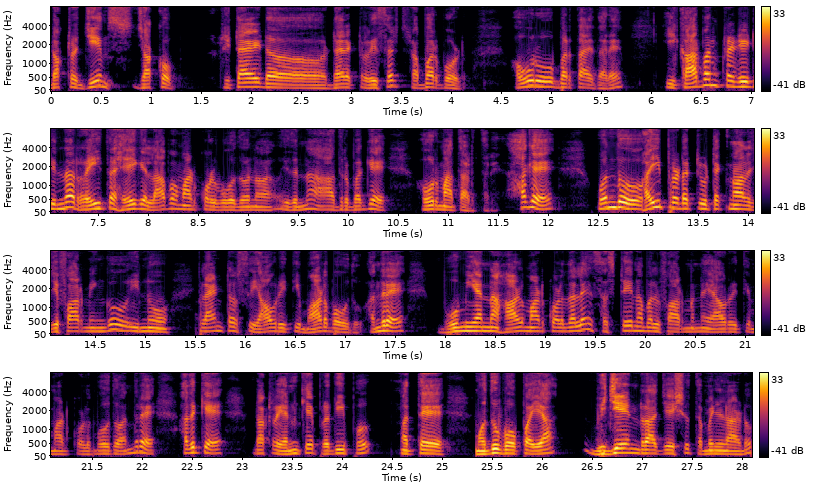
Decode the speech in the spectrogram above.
doctor James Jacob retired director research rubber board ಅವರು ಬರ್ತಾ ಇದ್ದಾರೆ. ಈ ಕಾರ್ಬನ್ ಕ್ರೆಡಿಟಿಂದ ರೈತ ಹೇಗೆ ಲಾಭ ಮಾಡ್ಕೊಳ್ಬೋದು ಅನ್ನೋ ಇದನ್ನು ಅದ್ರ ಬಗ್ಗೆ ಅವ್ರು ಮಾತಾಡ್ತಾರೆ. ಹಾಗೆ ಒಂದು ಹೈ ಪ್ರೊಡಕ್ಟಿವ್ ಟೆಕ್ನಾಲಜಿ ಫಾರ್ಮಿಂಗು ಇನ್ನು ಪ್ಲ್ಯಾಂಟರ್ಸ್ ಯಾವ ರೀತಿ ಮಾಡಬಹುದು ಅಂದರೆ ಭೂಮಿಯನ್ನು ಹಾಳು ಮಾಡ್ಕೊಳ್ಳದಲ್ಲೇ ಸಸ್ಟೈನಬಲ್ ಫಾರ್ಮನ್ನು ಯಾವ ರೀತಿ ಮಾಡ್ಕೊಳ್ಬೋದು ಅಂದರೆ ಅದಕ್ಕೆ ಡಾಕ್ಟರ್ ಎನ್ ಕೆ ಪ್ರದೀಪ್ ಮತ್ತು ಮಧು ಬೋಪಯ್ಯ ವಿಜಯನ್ ರಾಜೇಶು ತಮಿಳ್ನಾಡು,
